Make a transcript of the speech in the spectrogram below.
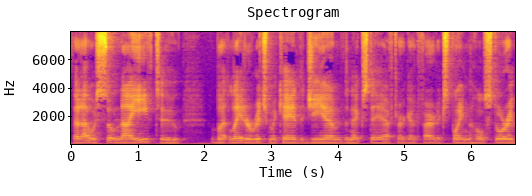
that I was so naive to. But later, Rich McKay, the GM, the next day after I got fired, explained the whole story.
